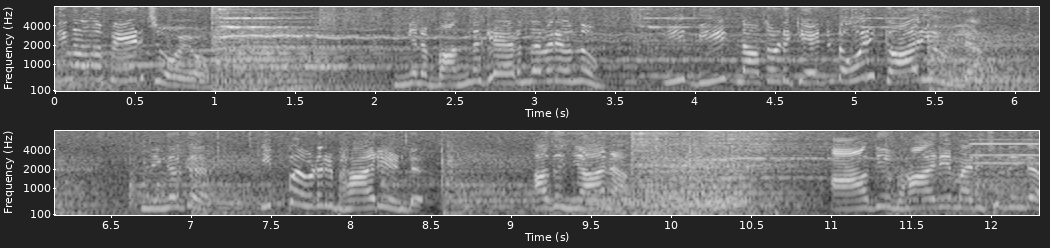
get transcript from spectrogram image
നിങ്ങളൊന്ന് പേടിച്ചു പോയോ? ഇങ്ങനെ വന്നു കയറുന്നവരെ ഒന്നും ഈ വീട്ടിനകത്തോട് കേട്ടിട്ട് ഒരു കാര്യവുമില്ല. നിങ്ങൾക്ക് ഇപ്പൊ ഇവിടെ ഒരു ഭാര്യയുണ്ട്. അത് ഞാനാ. ആദ്യ ഭാര്യ മരിച്ചതിന്റെ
